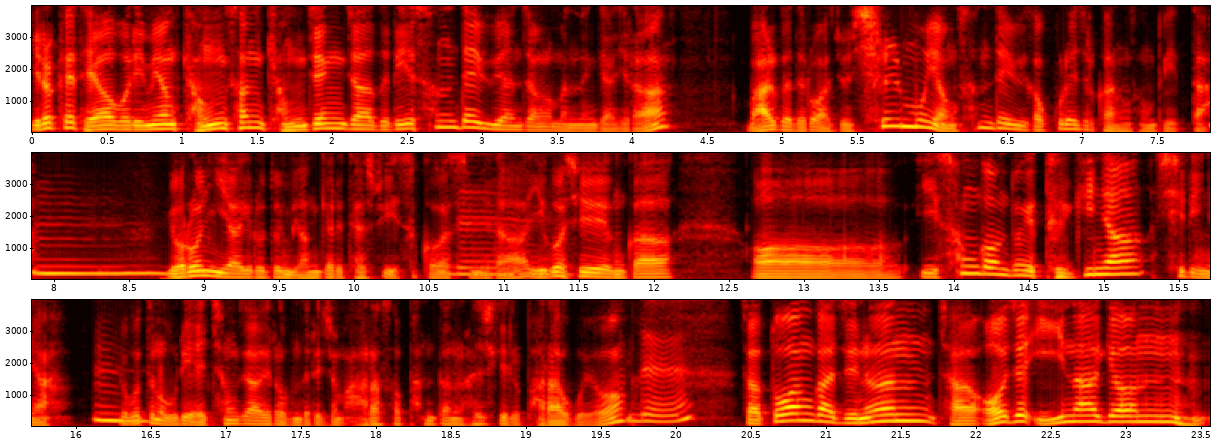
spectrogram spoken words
이렇게 되어버리면 경선 경쟁자들이 선대위원장을 맡는 게 아니라 말 그대로 아주 실무형 선대위가 꾸려질 가능성도 있다. 음. 요런 이야기로도 연결이 될 수 있을 것 같습니다. 네. 이것이 그러니까 어, 이 선거운동의 득이냐 실이냐 음. 이것들은 우리 애청자 여러분들이 좀 알아서 판단을 하시기를 바라고요. 네. 자, 또 한 가지는 자, 어제 이낙연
